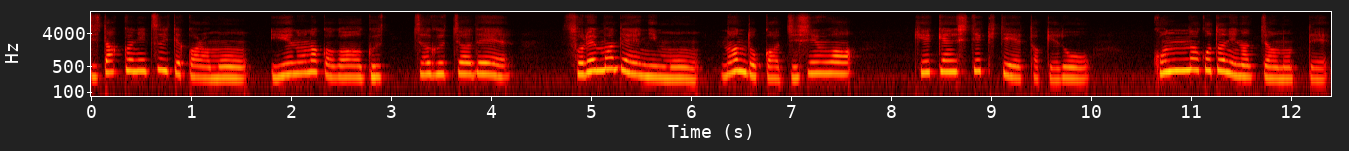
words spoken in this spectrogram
自宅に着いてからも家の中がぐっちゃぐちゃでそれまでにも何度か地震は経験してきてたけどこんなことになっちゃうのって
